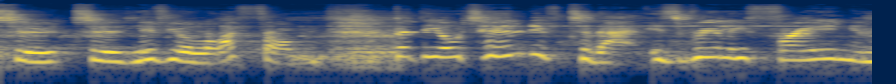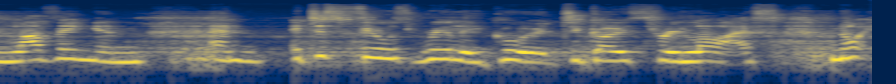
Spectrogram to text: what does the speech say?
to, to live your life from. But the alternative to that is really freeing and loving and, and it just feels really good to go through life not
